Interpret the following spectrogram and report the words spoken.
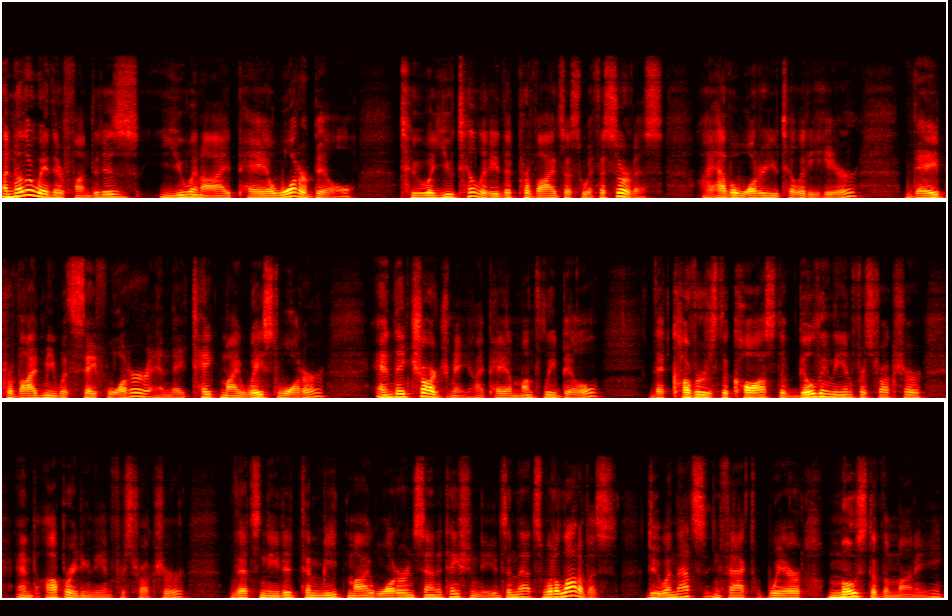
Another way they're funded is you and I pay a water bill to a utility that provides us with a service. I have a water utility here. They provide me with safe water and they take my wastewater and they charge me. I pay a monthly bill that covers the cost of building the infrastructure and operating the infrastructure that's needed to meet my water and sanitation needs. And that's what a lot of us do. And that's, in fact, where most of the money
